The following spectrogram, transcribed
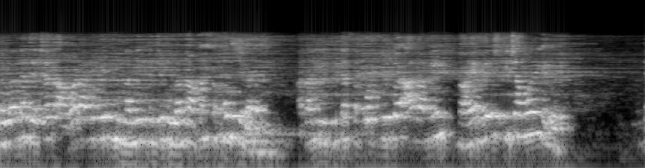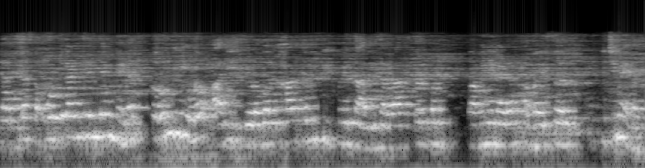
मुलांना ज्याच्यात आवड आहे ते मुलांनी म्हणजे मुलांना आपण सपोर्ट केला पाहिजे आता मी तिला सपोर्ट करतोय आज आम्ही बाहेर देश तिच्यामुळे गेलो म्हणजे तिला सपोर्ट केला आणि ते मेहनत करून ती एवढं आली. एवढं वर्क हार्ड करून तिथपर्यंत आली. सगळ्यात तर पण कामिनी मॅडम अभय सर तिची मेहनत.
